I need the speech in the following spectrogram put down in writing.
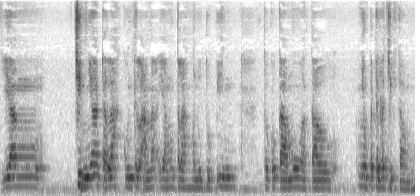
yang jinnya adalah kuntil anak yang telah menutupin toko kamu atau nyumpetin rezeki kamu.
